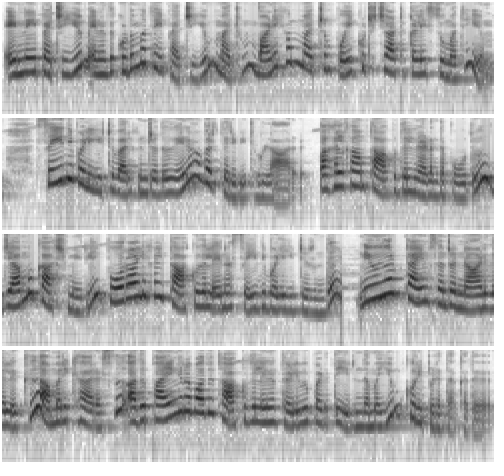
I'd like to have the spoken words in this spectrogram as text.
என்னை பற்றியும் எனது குடும்பத்தை பற்றியும் மற்றும் வணிகம் மற்றும் பொய்க் குற்றச்சாட்டுகளை சுமத்தியும் செய்தி வெளியிட்டு வருகின்றது என அவர் தெரிவித்துள்ளார். பகல்காம் தாக்குதல் நடந்தபோது ஜம்மு காஷ்மீரில் போராளிகள் தாக்குதல் என செய்தி வெளியிட்டிருந்த நியூயார்க் டைம்ஸ் என்ற நாளிதழுக்கு அமெரிக்க அரசு அது பயங்கரவாத தாக்குதல் என தெளிவுபடுத்தி இருந்தமையும் குறிப்பிடத்தக்கது.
